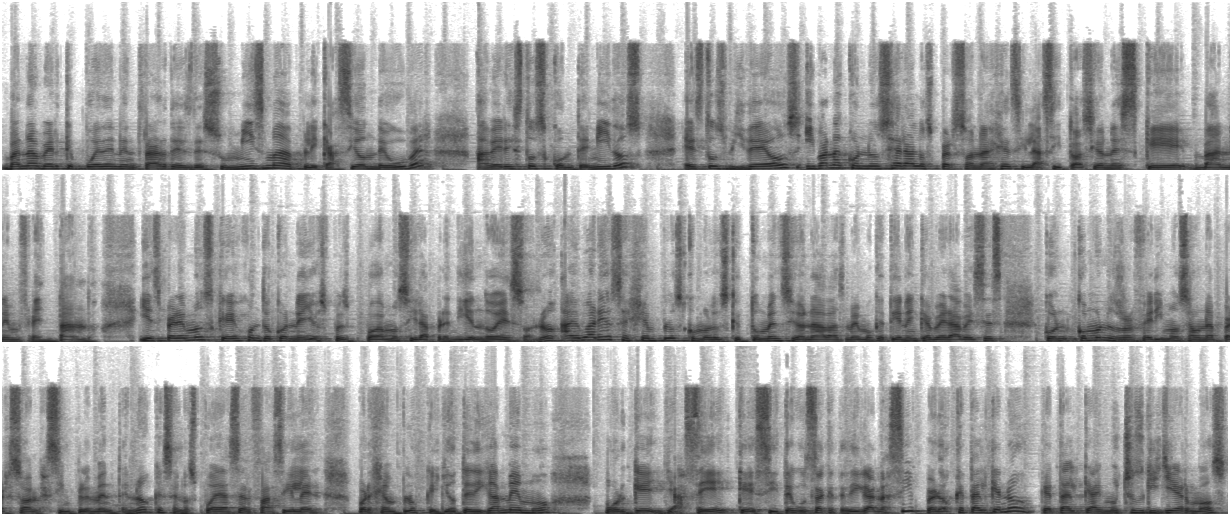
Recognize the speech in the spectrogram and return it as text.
Van a ver que pueden entrar desde su misma aplicación de Uber a ver estos contenidos, estos videos y van a conocer a los personajes y las situaciones que van enfrentando. Y esperemos que junto con ellos pues podamos ir aprendiendo eso, ¿no? Hay varios ejemplos como los que tú mencionabas, Memo, que tienen que ver a veces con cómo nos referimos a una persona, simplemente, ¿no? Que se nos puede hacer fácil, eh, por ejemplo, que yo te diga Memo, porque ya sé que sí te gusta que te digan así, pero ¿qué tal que no? ¿Qué tal que hay muchos Guillermos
